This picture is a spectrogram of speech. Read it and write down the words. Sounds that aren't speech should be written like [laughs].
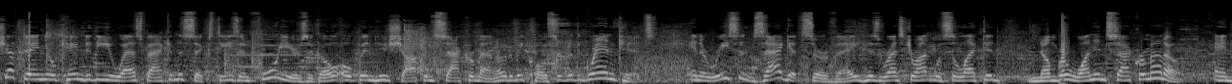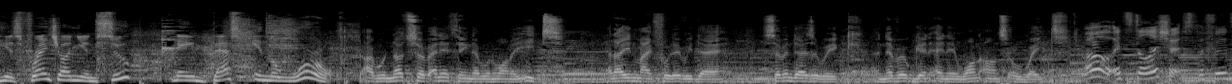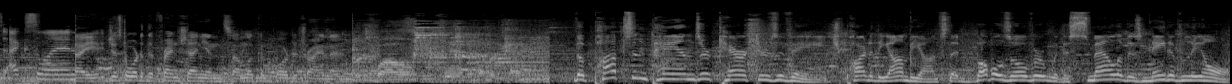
Chef Daniel came to the U.S. back in the 60s and four years ago opened his shop in Sacramento to be closer to the grandkids. In a recent Zagat survey, his restaurant was selected number one in Sacramento, and his French onion soup named best in the world. I would not serve anything I would want to eat, and I eat my food every day, seven days a week. I never gain any one ounce of weight. Oh, it's delicious. The food's excellent. I just ordered the French onion, so I'm looking forward to trying that. 12 and number 10. The pots and pans are characters of age, part of the ambiance that bubbles over with the smell of his native Lyon.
